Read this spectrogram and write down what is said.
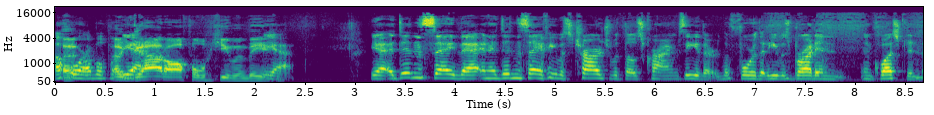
a horrible a yeah. god awful human being. Yeah. Yeah, it didn't say that, and it didn't say if he was charged with those crimes either. The four that he was brought in in question.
